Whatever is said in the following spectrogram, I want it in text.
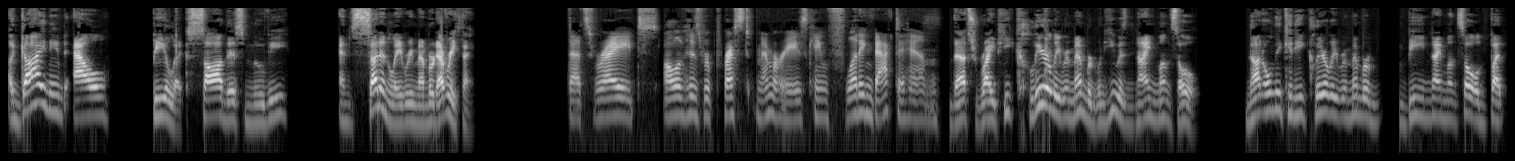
A guy named Al Bielek saw this movie and suddenly remembered everything. That's right. All of his repressed memories came flooding back to him. That's right. He clearly remembered when he was nine months old. not only can he clearly remember being nine months old, but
